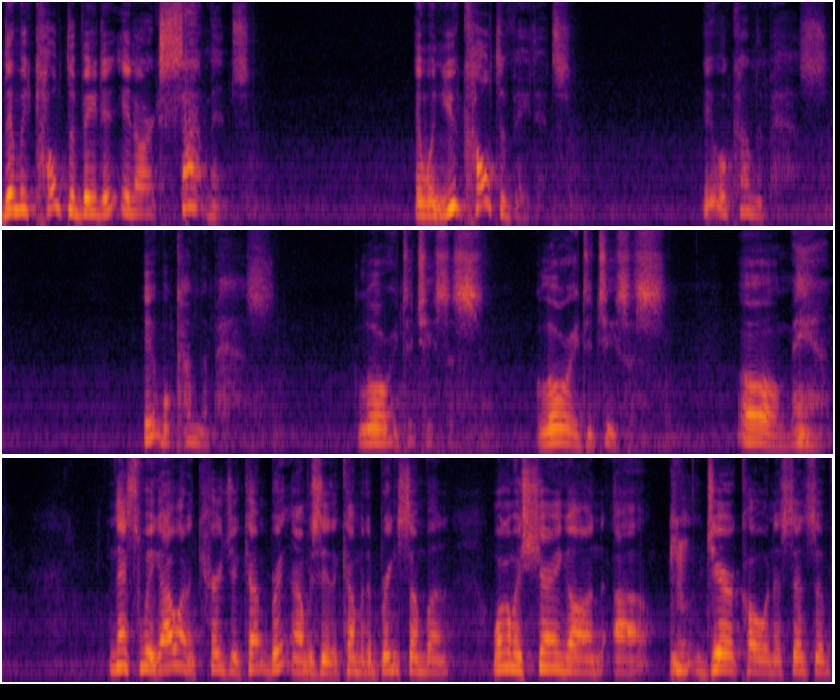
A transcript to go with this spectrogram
then we cultivate it in our excitement. And when you cultivate it, it will come to pass. It will come to pass. Glory to Jesus. Glory to Jesus. Oh, man. Next week, I want to encourage you to come, bring, obviously, to come and to bring someone. We're going to be sharing on uh, Jericho in a sense of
